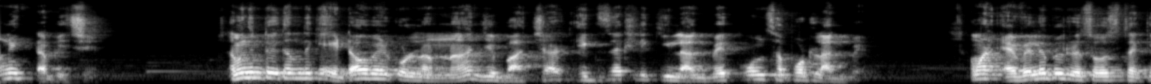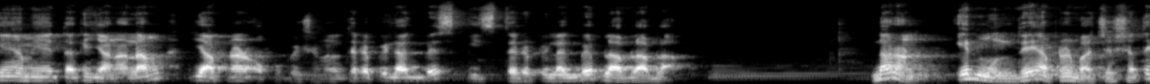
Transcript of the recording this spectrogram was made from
অনেকটা পিছিয়ে। আমি কিন্তু এখান থেকে এটাও বের করলাম না যে বাচ্চার এক্স্যাক্টলি কি লাগবে, কোন সাপোর্ট লাগবে। আমার অ্যাভেলেবল রিসোর্স থেকে আমি তাকে জানালাম যে আপনার অকুপেশনাল থেরাপি লাগবে স্পিচ থেরাপি লাগবে ব্লা ব্লা ব্লা দাঁড়ান, এর মধ্যে আপনার বাচ্চার সাথে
